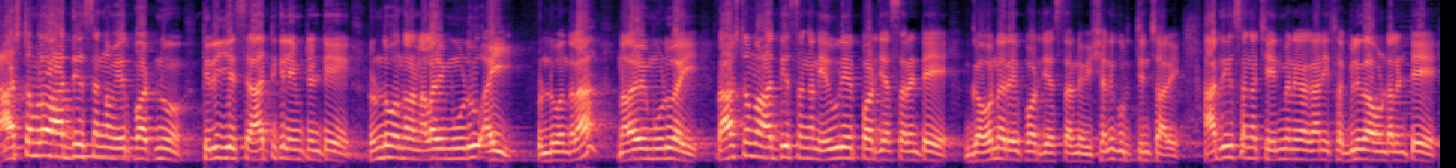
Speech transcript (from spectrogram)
రాష్ట్రంలో ఆర్థిక సంఘం ఏర్పాటును తెలియజేసే ఆర్టికల్ ఏమిటంటే రెండు వందల నలభై మూడు ఐ. రెండు వందల నలభై మూడు ఐ. రాష్ట్రంలో ఆర్థిక సంఘాన్ని ఎవరు ఏర్పాటు చేస్తారంటే గవర్నర్ ఏర్పాటు చేస్తారనే విషయాన్ని గుర్తించాలి. ఆర్థిక సంఘ చైర్మన్గా కానీ సభ్యులుగా ఉండాలంటే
